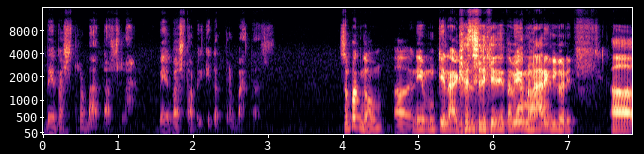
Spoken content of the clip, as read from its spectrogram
bebas terbatas lah. Bebas tapi kita terbatas. Sempet nggak Om? Eh, ini mungkin agak sedikit ini, tapi apa-apa. menarik juga nih. Eh,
